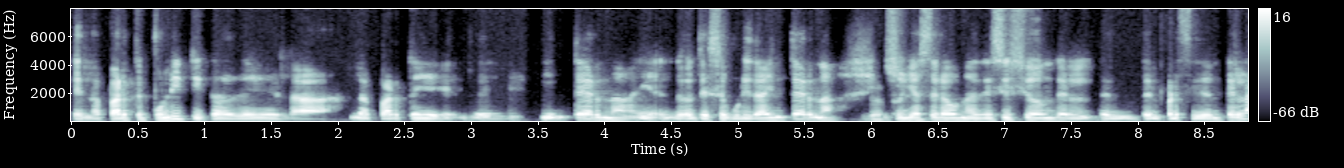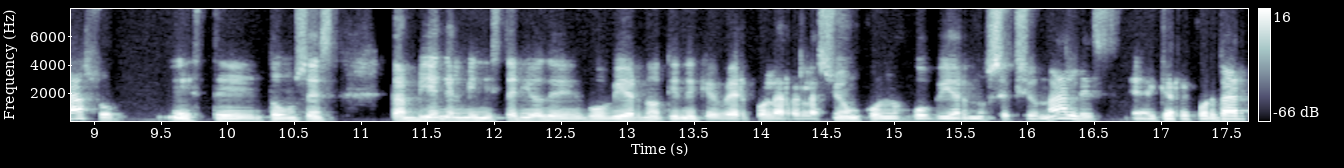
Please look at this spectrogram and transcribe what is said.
en la parte política de la, la parte de, interna, eh, de seguridad interna, eso ya será una decisión del, del, del presidente Lazo. Este, entonces, también el Ministerio de Gobierno tiene que ver con la relación con los gobiernos seccionales. Eh, hay que recordar,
